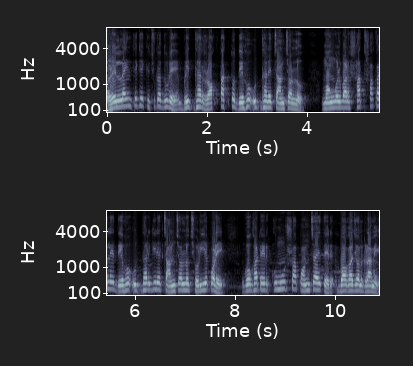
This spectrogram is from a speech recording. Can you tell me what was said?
Rail line থেকে কিছুটা দূরে বৃদ্ধার রক্তাক্ত দেহ উদ্ধারে চাঞ্চল্য। মঙ্গলবার সাত সকালে দেহ উদ্ধার ঘিরে চাঞ্চল্য ছড়িয়ে পড়ে গোঘাটের কুমুরসা পঞ্চায়েতের বগাজল গ্রামে।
